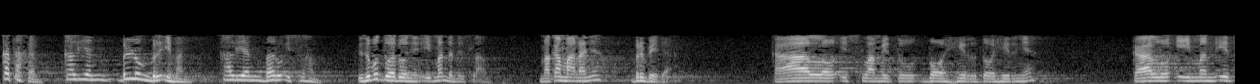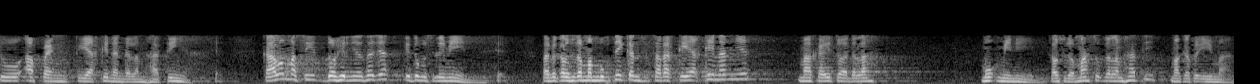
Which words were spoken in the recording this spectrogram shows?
Katakan, kalian belum beriman, kalian baru Islam. Disebut dua-duanya iman dan Islam. Maka maknanya berbeda. Kalau Islam itu dohir-dohirnya, kalau iman itu apa yang keyakinan dalam hatinya. Kalau masih dohirnya saja, itu muslimin. Tapi kalau sudah membuktikan secara keyakinannya, maka itu adalah mukminin. Kalau sudah masuk dalam hati, maka itu iman.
